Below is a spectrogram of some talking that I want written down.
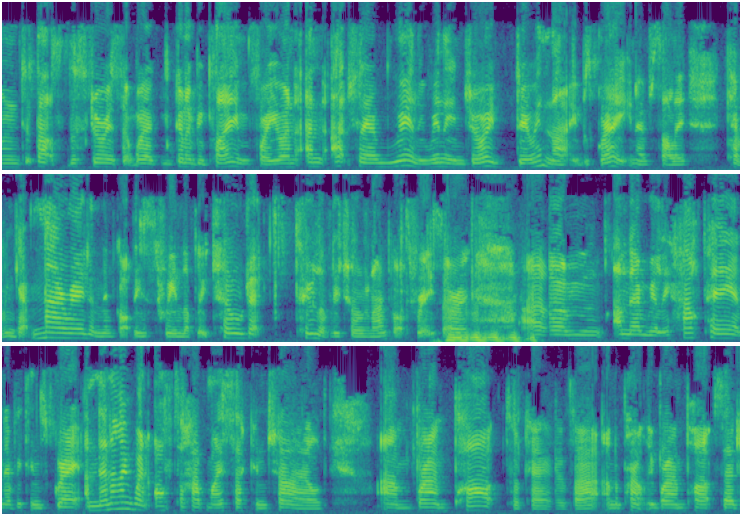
and that's the stories that we're going to be playing for you." And and actually, I really, really enjoyed doing that. It was great. You know, Sally, Kevin get married, and they've got these three lovely children. Two lovely children. I've got three. Sorry, um, and they're really happy, and everything's great. And then I went off to have my second child. Um, Brian Park took over, and apparently Brian Park said,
